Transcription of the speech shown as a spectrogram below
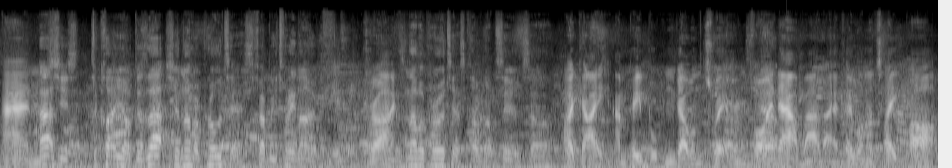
And Actually, to cut you off, there's actually another protest, February 29th. right, There's another protest coming up soon, so okay, and people can go on Twitter and find Yeah. out about that if they want to take part.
